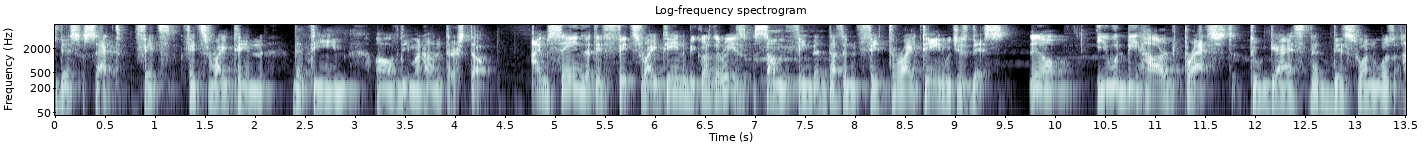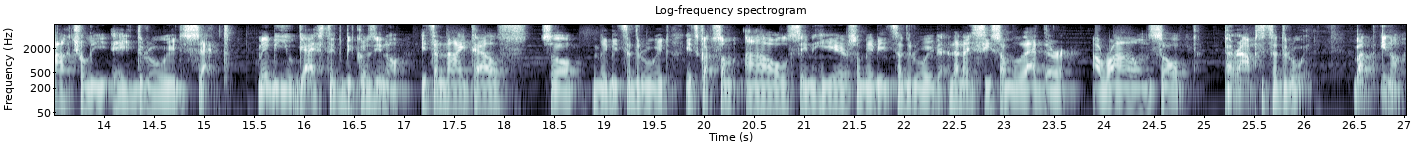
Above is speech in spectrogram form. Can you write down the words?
this set. Fits fits right in the theme of demon hunters though. I'm saying that it fits right in because there is something that doesn't fit right in, which is this. You know, you would be hard pressed to guess that this one was actually a druid set. Maybe you guessed it because, you know, it's a night elf, so maybe it's a druid. It's got some owls in here, so maybe it's a druid. And then I see some leather around, so perhaps it's a druid. But, you know,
